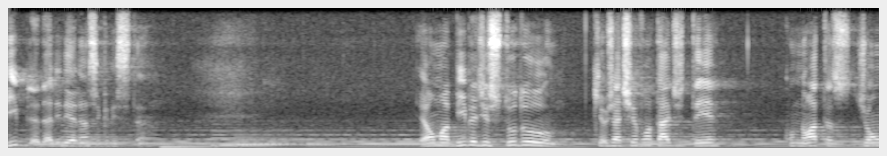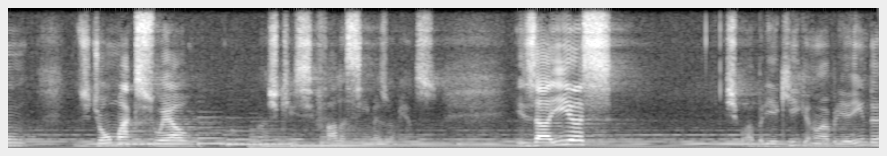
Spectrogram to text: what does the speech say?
Bíblia da liderança cristã. É uma Bíblia de estudo que eu já tinha vontade de ter, com notas John, de John Maxwell. Acho que se fala assim mais ou menos. Isaías, deixa eu abrir aqui, que eu não abri ainda.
